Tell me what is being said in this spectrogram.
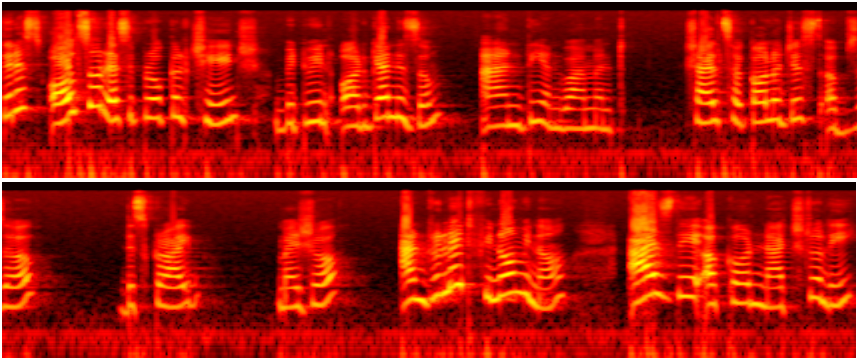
There is also reciprocal change between organism and the environment. Child psychologists observe, describe, measure and relate phenomena as they occur naturally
